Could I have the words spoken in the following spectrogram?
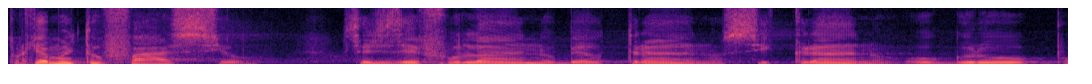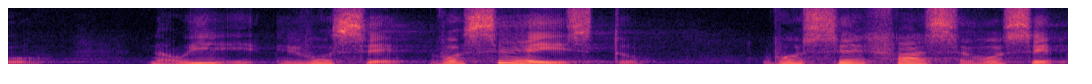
Porque é muito fácil Você dizer fulano, beltrano, cicrano, o grupo. Não, e, e você? Você é isto. Você faça, você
